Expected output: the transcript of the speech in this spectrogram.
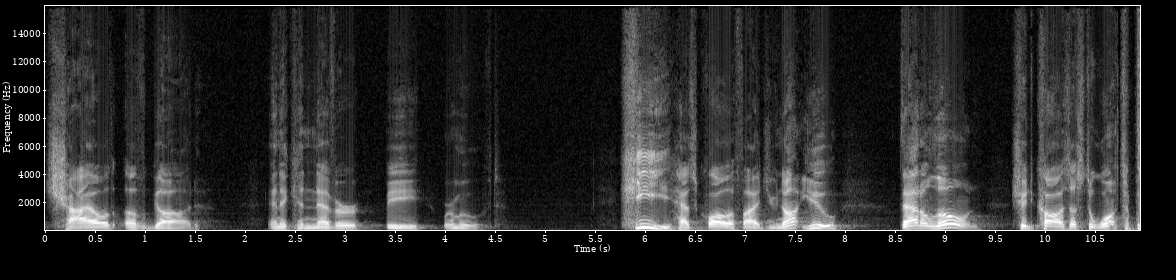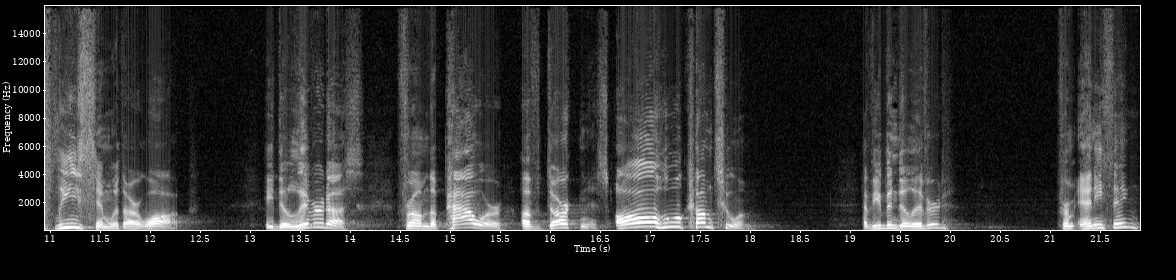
child of God, and it can never be removed. He has qualified you, not you, that alone. should cause us to want to please Him with our walk. He delivered us from the power of darkness, all who will come to Him. Have you been delivered from anything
